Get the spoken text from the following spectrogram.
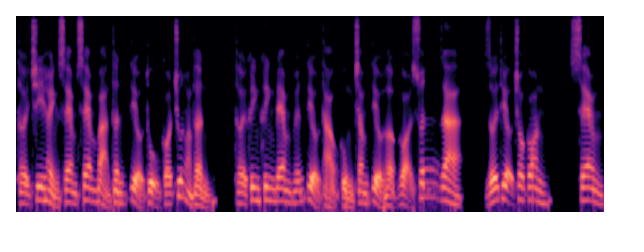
thời chi hành xem xem bản thân tiểu thụ có chút hoàng thần, thời khinh khinh đem huyễn tiểu thảo cùng trăm tiểu hợp gọi xuất ra, giới thiệu cho con, xem,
